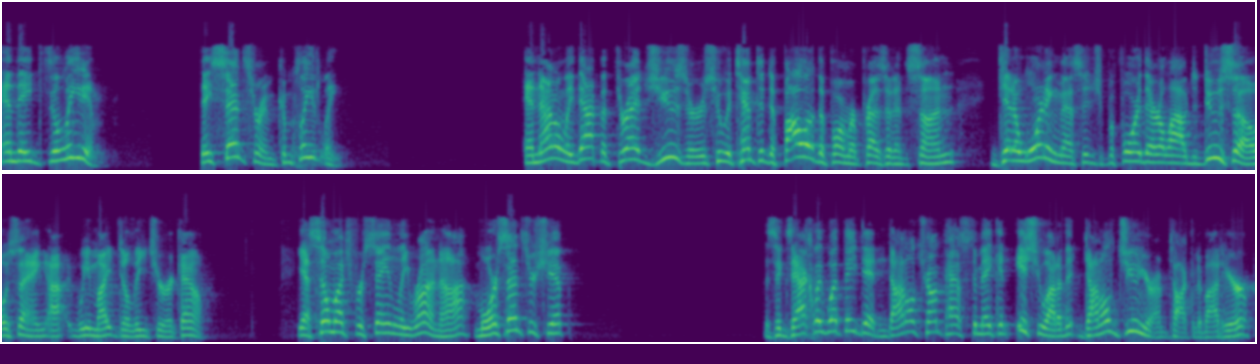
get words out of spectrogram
and they delete him. They censor him completely. And not only that, but threads users who attempted to follow the former president's son get a warning message before they're allowed to do so, saying, uh, We might delete your account. Yeah, so much for sanely run, huh? More censorship. That's exactly what they did. And Donald Trump has to make an issue out of it. Donald Jr., I'm talking about here,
